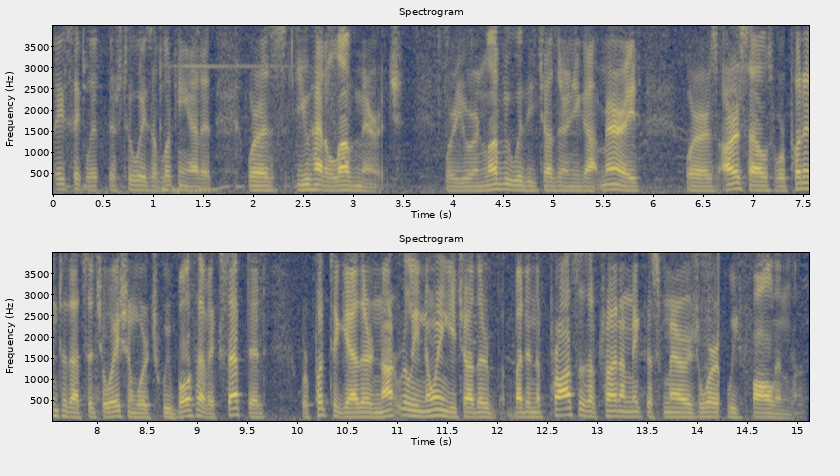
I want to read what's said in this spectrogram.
Basically, there's two ways of looking at it. Whereas you had a love marriage, where you were in love with each other and you got married, whereas ourselves were put into that situation which we both have accepted. We're put together, not really knowing each other, but in the process of trying to make this marriage work, we fall in love.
